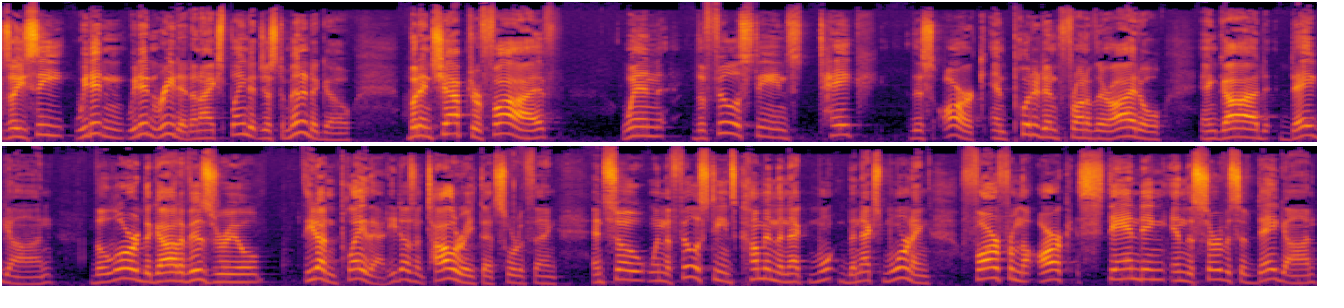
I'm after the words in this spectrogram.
So you see, we didn't, we didn't read it, and I explained it just a minute ago. But in chapter 5, when the Philistines take this ark and put it in front of their idol and God Dagon, the Lord, the God of Israel, he doesn't play that. He doesn't tolerate that sort of thing. And so when the Philistines come in the next, morning, far from the ark, standing in the service of Dagon,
